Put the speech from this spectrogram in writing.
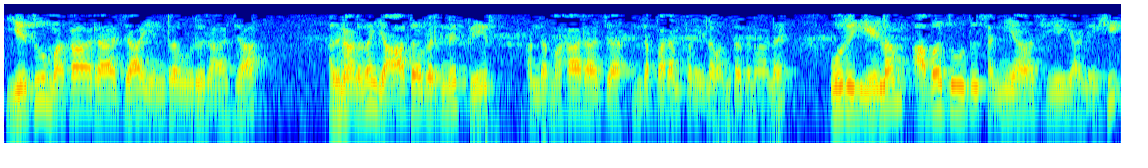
எது மகாராஜா என்ற ஒரு ராஜா அதனாலதான் யாதவர்னு பேர் அந்த மகாராஜா இந்த பரம்பரையில வந்ததுனால ஒரு இளம் அவதூது சந்நியாசியை அணுகி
